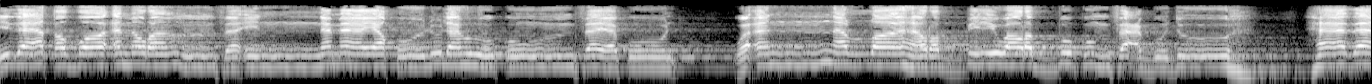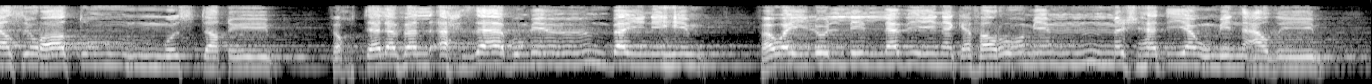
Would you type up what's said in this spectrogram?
إذا قضى أمرا فإنما يقول له كن فيكون وأن الله ربي وربكم فاعبدوه هذا صراط مستقيم فاختلف الأحزاب من بينهم فويل للذين كفروا من مشهد يوم عظيم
